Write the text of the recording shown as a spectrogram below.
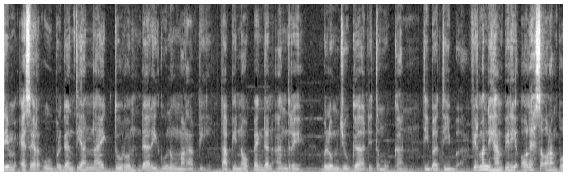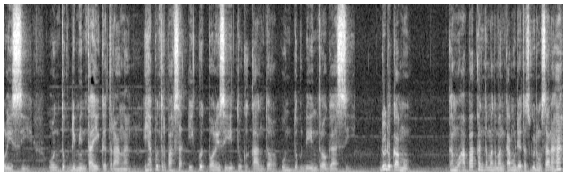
Tim SRU bergantian naik turun dari Gunung Marapi tapi Nopeng dan Andre belum juga ditemukan. Tiba-tiba, Firman dihampiri oleh seorang polisi untuk dimintai keterangan. Ia pun terpaksa ikut polisi itu ke kantor untuk diinterogasi. Duduk kamu. Kamu apakan teman-teman kamu di atas gunung sana, hah?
